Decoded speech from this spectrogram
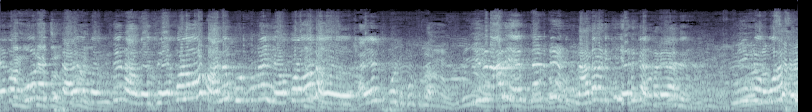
எங்க உட்காரு, ஊராட்சி உட்காரு, தலைவர் உட்காரு. வந்து நாங்க எவ்வளவோ மனு கொடுக்கணும் எவ்வளவோ நாங்க கையெழுத்து போட்டு கொடுக்குறோம் இதனால எந்த இடத்துலயும் நடவடிக்கை எடுக்க கிடையாது. நீங்க ஊராட்சி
